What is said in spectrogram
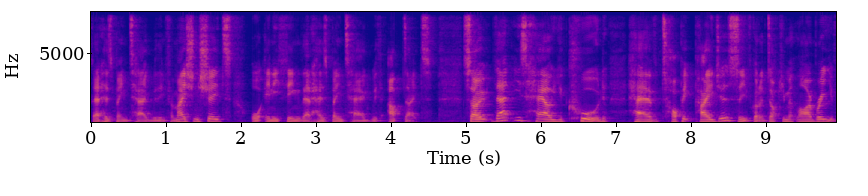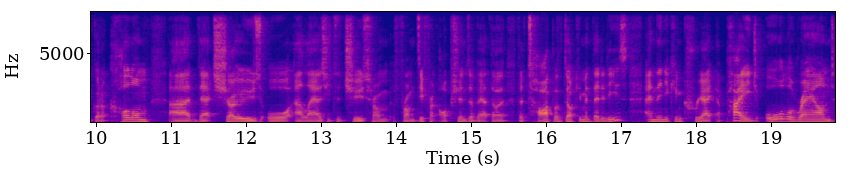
that has been tagged with information sheets or anything that has been tagged with updates. So that is how you could have topic pages. So you've got a document library, you've got a column uh, that shows or allows you to choose from, from different options about the, the type of document that it is. And then you can create a page all around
